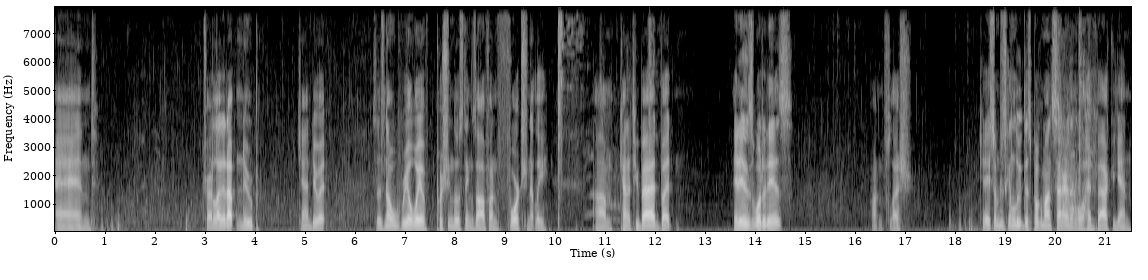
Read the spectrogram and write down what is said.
and try to light it up. Nope. Can't do it. So there's no real way of pushing those things off, unfortunately. Um, kind of too bad, but it is what it is. On flesh. Okay, so I'm just going to loot this Pokemon Center and then we'll head back again.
